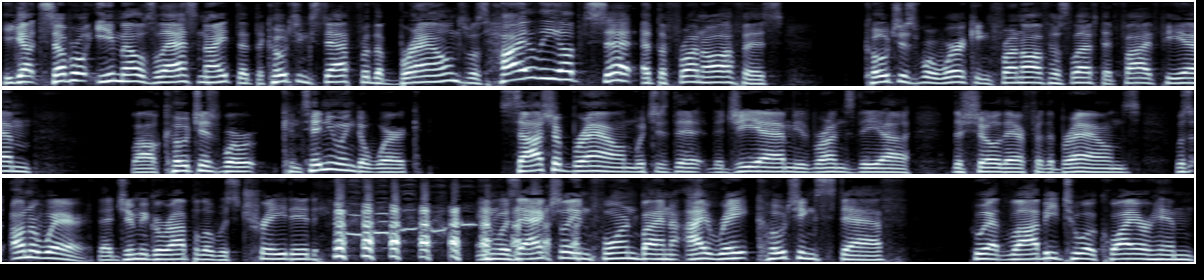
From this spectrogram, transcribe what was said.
He got several emails last night that the coaching staff for the Browns was highly upset at the front office. Coaches were working, front office left at 5 p.m. while coaches were continuing to work. Sashi Brown, which is the, the GM, he runs the uh, the show there for the Browns, was unaware that Jimmy Garoppolo was traded and was actually informed by an irate coaching staff who had lobbied to acquire him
